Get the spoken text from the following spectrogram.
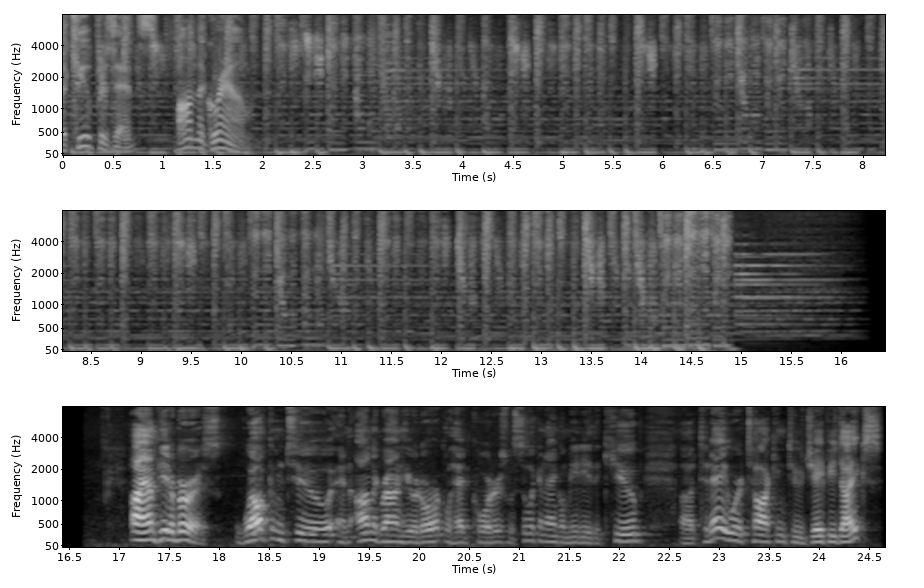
theCUBE presents On the Ground. Hi, I'm Peter Burris. Welcome to an On the Ground here at Oracle headquarters with SiliconANGLE Media theCUBE. Uh, today we're talking to JP Dijcks,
